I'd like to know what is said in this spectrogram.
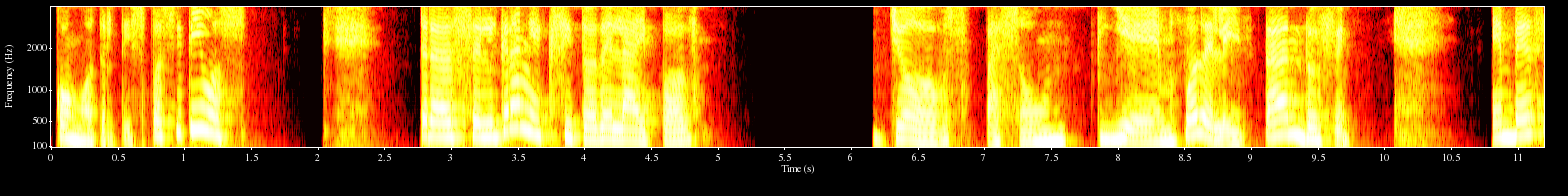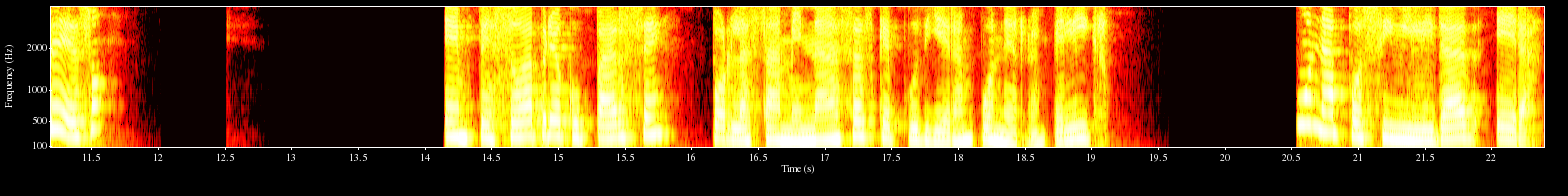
con otros dispositivos. Tras el gran éxito del iPod, Jobs pasó un tiempo deleitándose. En vez de eso, empezó a preocuparse por las amenazas que pudieran ponerlo en peligro. Una posibilidad era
